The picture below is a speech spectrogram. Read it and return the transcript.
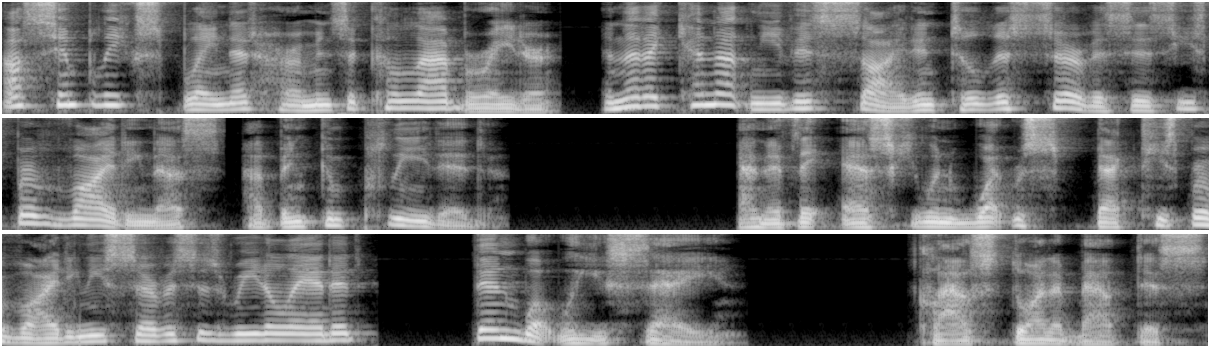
I'll simply explain that Hermann's a collaborator and that I cannot leave his side until the services he's providing us have been completed. And if they ask you in what respect he's providing these services, Riedel added, then what will you say? Klaus thought about this.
